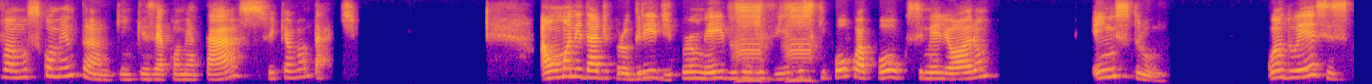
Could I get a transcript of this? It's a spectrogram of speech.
vamos comentando. Quem quiser comentar, fique à vontade. A humanidade progride por meio dos indivíduos que pouco a pouco se melhoram e instruem. Quando esses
